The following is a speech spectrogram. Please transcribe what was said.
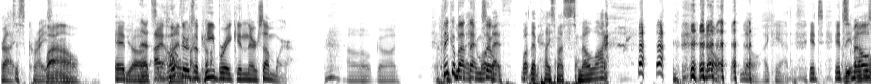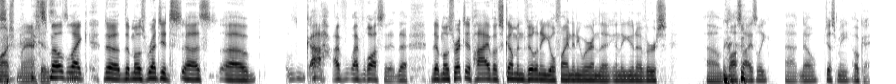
Right. Just crazy. Wow, and Yeah. That's I hope there's My a pee God. break in there somewhere. Oh God. Think Can about that. What, So that what that place must smell like? no, no, I can't. It it The smells it smells like the the most wretched. Uh, uh, ah, I've I've lost it. The the most wretched hive of scum and villainy you'll find anywhere in the in the universe. Um, Mos Eisley. Uh, no, just me. Okay.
